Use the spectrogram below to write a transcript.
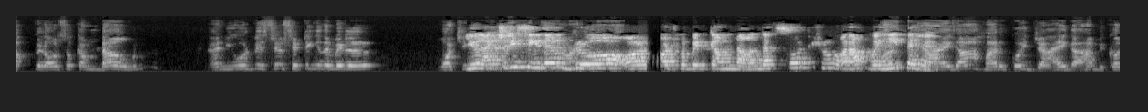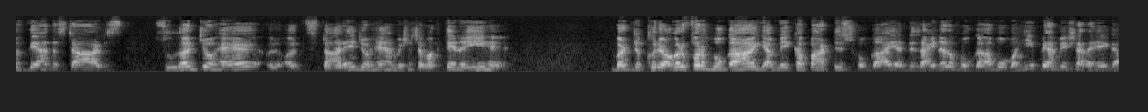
अप विल आल्सो कम डाउन एंड यू विल बी स्टिल सिटिंग इन द मिडल watching you'll actually see them grow or god forbid come down. That's so true. और आप वहीं पे हैं। जाएगा हर कोई जाएगा because they are the stars. सूरज जो है और तारे जो है हमेशा चमकते नहीं है। बट जो कोरियोग्राफर होगा या मेकअप आर्टिस्ट होगा या डिज़ाइनर होगा वो वहीं पे हमेशा रहेगा।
